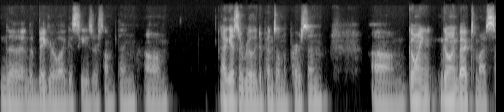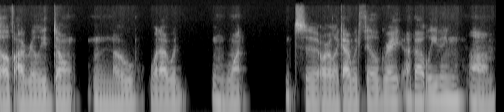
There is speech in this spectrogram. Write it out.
the the bigger legacies or something. Um, I guess it really depends on the person um, going going back to myself, I really don't know what I would want to or like I would feel great about leaving. Um,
